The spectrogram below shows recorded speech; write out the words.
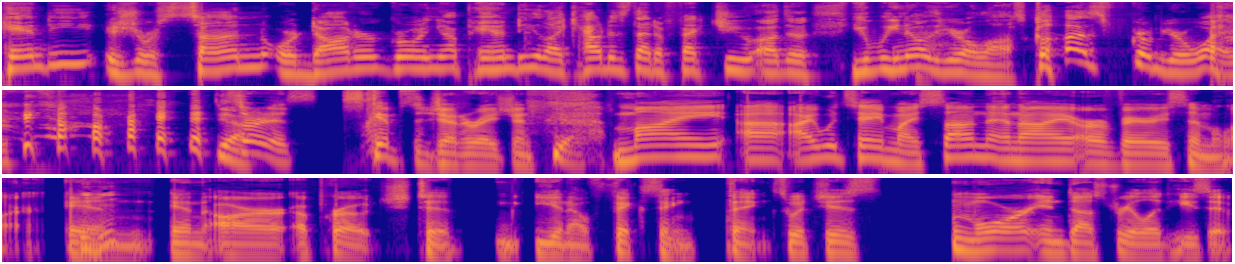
handy? Is your son or daughter growing up handy? Like, how does that affect you? Other, you, we know that you're a lost cause from your wife. it Yeah. sort of skips a generation. Yeah. My, uh, I would say my son and I are very similar in Mm-hmm. in our approach to you know fixing things, which is more industrial adhesive.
